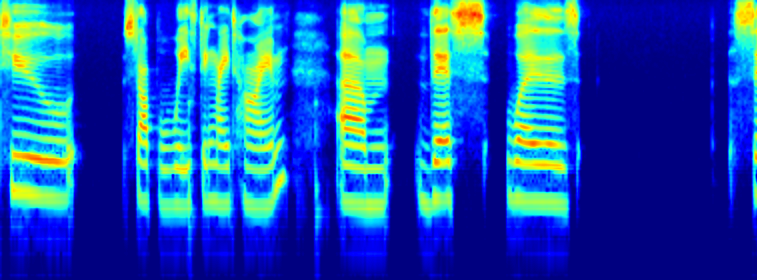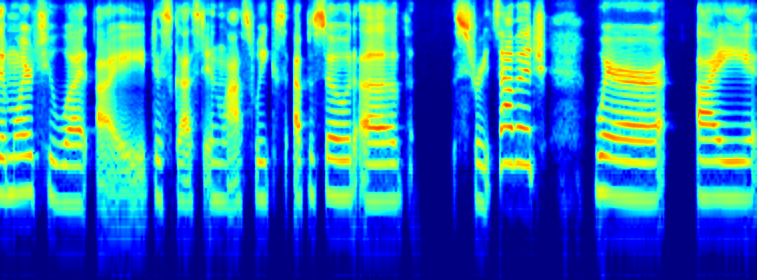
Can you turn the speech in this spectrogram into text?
to stop wasting my time. Um, this was similar to what I discussed in last week's episode of Straight Savage, where I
